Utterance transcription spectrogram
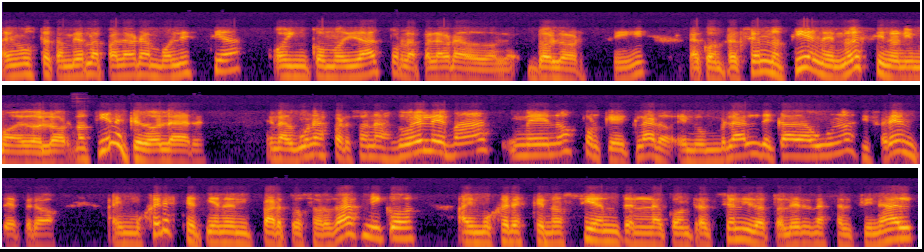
a mí me gusta cambiar la palabra molestia o incomodidad por la palabra dolor, ¿sí? La contracción no tiene, no es sinónimo de dolor, no tiene que doler. En algunas personas duele más, menos, porque claro, el umbral de cada uno es diferente, pero hay mujeres que tienen partos orgásmicos, hay mujeres que no sienten la contracción y lo toleran hasta el final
